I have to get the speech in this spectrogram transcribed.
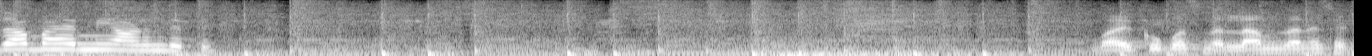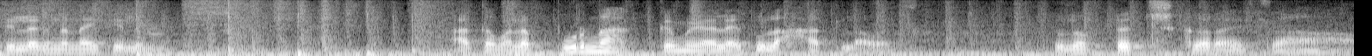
जा बाहेर मी आणून देते. बायकोपासून लांब जाण्यासाठी लग्न नाही केलं मी. आता मला पूर्ण हक्क मिळालाय तुला हात लावायचा. तुला टच करायचा.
